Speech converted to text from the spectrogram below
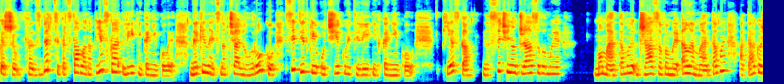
Також в збірці представлена п'єска Літні канікули. На кінець навчального року всі дітки очікують літніх канікул. П'єска насичена джазовими моментами, джазовими елементами, а також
